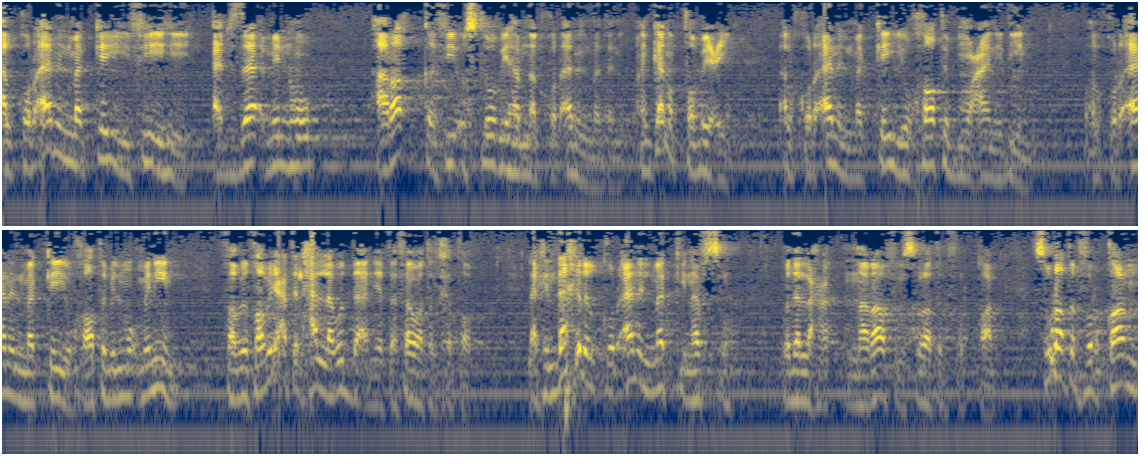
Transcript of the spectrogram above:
القرآن المكي فيه أجزاء منه أرق في أسلوبها من القرآن المدني وأن كان الطبيعي القرآن المكي يخاطب معاندين والقرآن المكي يخاطب المؤمنين فبطبيعة الحال لابد أن يتفاوت الخطاب. لكن داخل القرآن المكي نفسه وده اللي نراه في سورة الفرقان. سورة الفرقان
